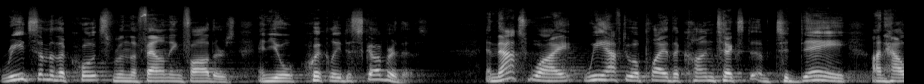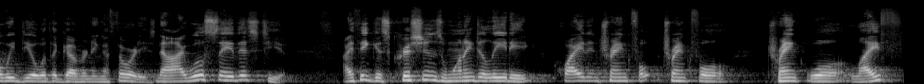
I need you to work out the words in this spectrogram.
Read some of the quotes from the founding fathers, and you'll quickly discover this. And that's why we have to apply the context of today on how we deal with the governing authorities. Now, I will say this to you. I think as Christians wanting to lead a quiet and tranquil, tranquil tranquil life,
